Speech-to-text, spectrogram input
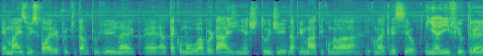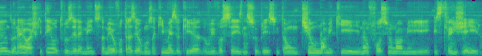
É mais um spoiler porque estava por vir, né? É, até como abordagem e atitude da primata e como ela e como ela cresceu. E aí filtrando, né? Eu acho que tem outros elementos também. Eu vou trazer alguns aqui, mas eu queria ouvir vocês, né, sobre isso. Então tinha um nome que não fosse um nome estrangeiro,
